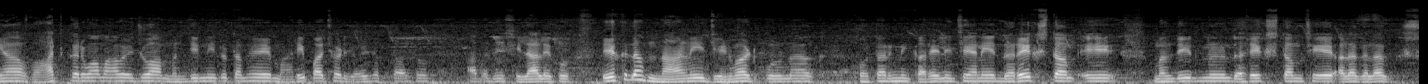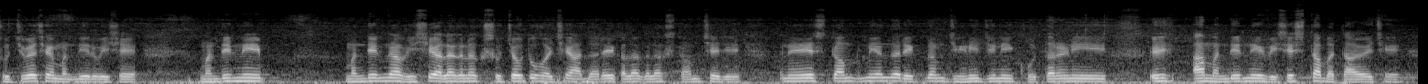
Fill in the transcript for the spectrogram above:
અહીંયા વાત કરવામાં આવે, જો આ મંદિરની તો તમે મારી પાછળ જોઈ શકતા છો આ બધી શિલાલેખો એકદમ નાની ઝીણવટપૂર્ણ ખોતરની કરેલી છે અને દરેક સ્તંભ, એ મંદિરનું દરેક સ્તંભ છે એ અલગ અલગ સૂચવે છે મંદિર વિશે. મંદિરની, મંદિરના વિશે અલગ અલગ સૂચવતું હોય છે. આ દરેક અલગ અલગ સ્તંભ છે જે. અને એ સ્તંભની અંદર એકદમ ઝીણી ઝીણી ખોતરણી એ આ મંદિરની વિશેષતા બતાવે છે.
